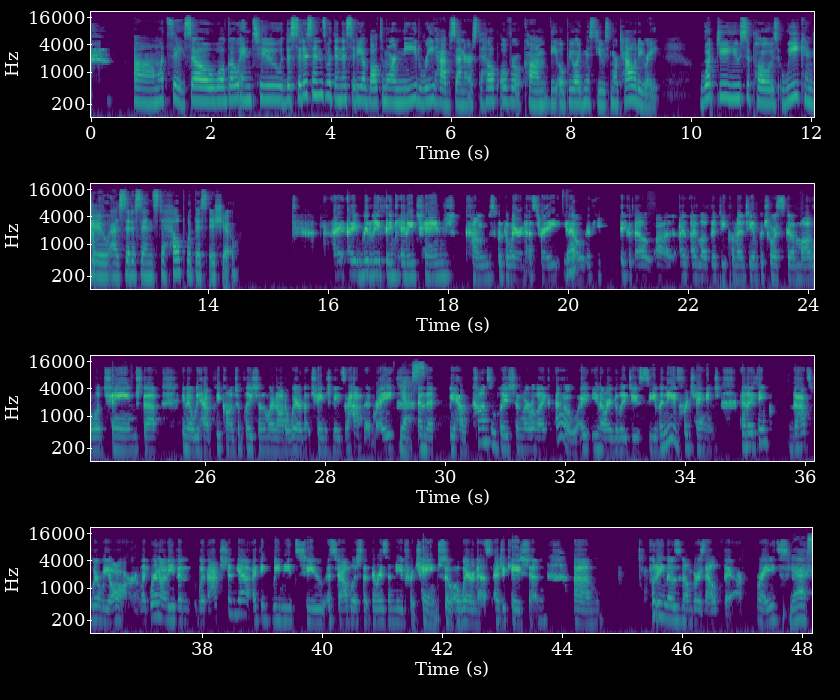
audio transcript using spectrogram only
um, let's see. So we'll go into the citizens within the city of Baltimore need rehab centers to help overcome the opioid misuse mortality rate. What do you suppose we can do as citizens to help with this issue? I, I really think any change comes with awareness, right? You yep. know, if you think about, uh, I, I, love the DiClemente and Prochaska model of change that, you know, we have pre-contemplation and we're not aware that change needs to happen, right? Yes. And then we have contemplation where we're like, oh, I, you know, I really do see the need for change. And I think that's where we are. Like we're not even with action yet. I think we need to establish that there is a need for change. So awareness, education, um, putting those numbers out there, right? Yes.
